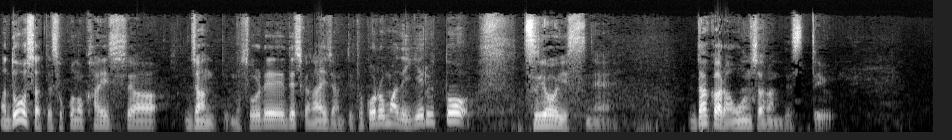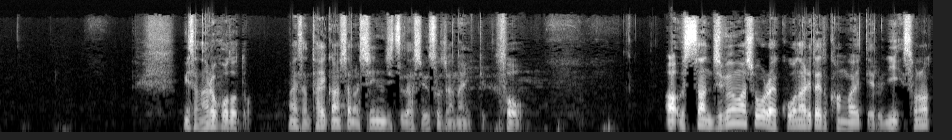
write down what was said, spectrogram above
まあ、どうしたってそこの会社じゃんって、もうそれでしかないじゃんっていうところまで言えると強いっすね。だから御社なんですっていう。みさん、なるほどと。まゆさん、体感したのは真実だし嘘じゃないっていう。そう。あ、牛さん、自分は将来こうなりたいと考えているに、その、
